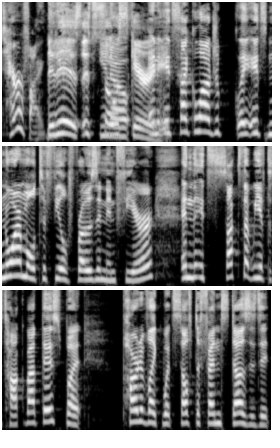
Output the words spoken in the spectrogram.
terrifying It is. It's you so know? scary. and it's psychologically it's normal to feel frozen in fear and it sucks that we have to talk about this but part of like what self-defense does is it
